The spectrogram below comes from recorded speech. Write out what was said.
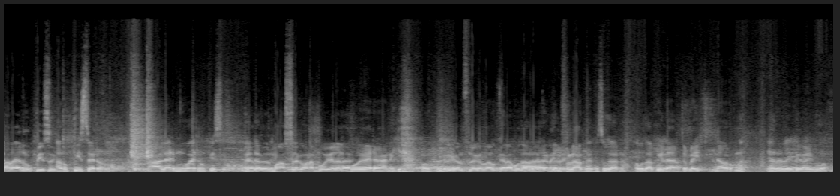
നാലായിരം റുപ്പീസ് റുപ്പീസ് വരെ ഉള്ളു. നാലായിരം മൂവായിരം റുപ്പീസ് ഒരു മാസത്തിലൊക്കെ വേണേ പോയി പോയി വരാണെങ്കിൽ ആൾക്കാർ സുഖമാണ് അബുദാബി ഡയറക്റ്റ് അവിടുന്ന് റേറ്റ് പോവാം.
